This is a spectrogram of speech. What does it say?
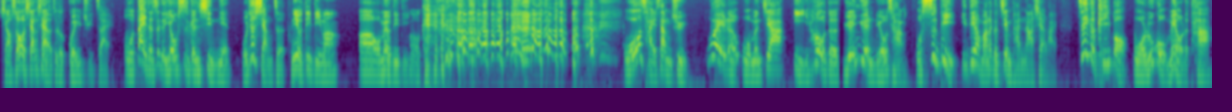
小时候乡下有这个规矩在，在我带着这个优势跟信念，我就想着，你有弟弟吗？啊、呃，我没有弟弟。OK，我踩上去，为了我们家以后的源远流长，我势必一定要把那个键盘拿下来。这个 keyboard，我如果没有了它，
